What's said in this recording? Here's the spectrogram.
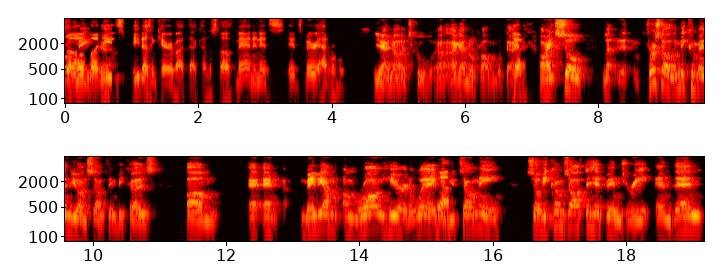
so me. but yeah. he's he doesn't care about that kind of stuff, man, and it's it's very admirable. yeah, no, it's cool. I, I got no problem with that. Yeah. All right, so let, first of all, let me commend you on something because, um, and, and maybe I'm I'm wrong here in a way, Yeah. but you tell me. So he comes off the hip injury, and then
